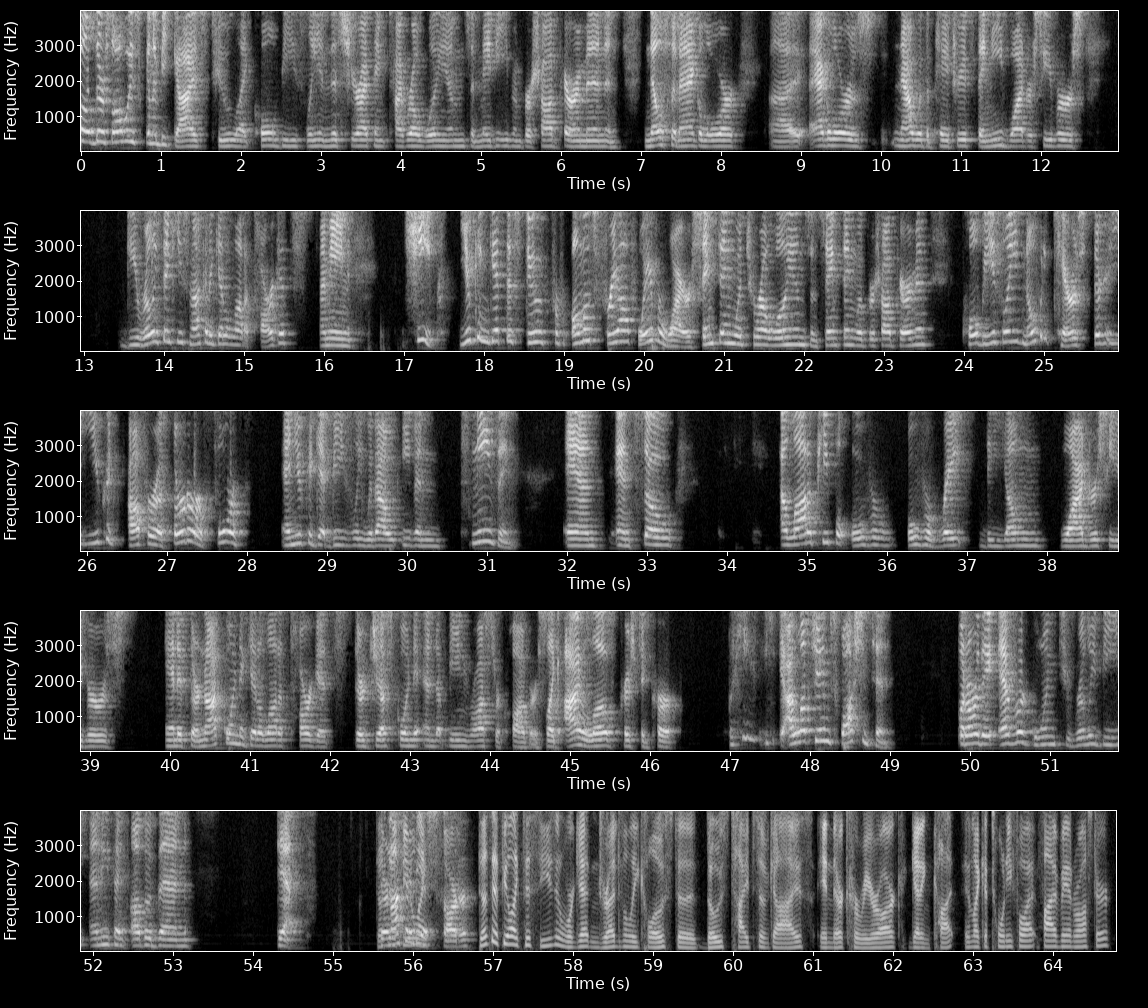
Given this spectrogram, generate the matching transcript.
Well, there's always going to be guys too, like Cole Beasley, and this year I think Tyrell Williams, and maybe even Breshad Perriman and Nelson Agholor. Uh, Agholor is now with the Patriots. They need wide receivers. Do you really think he's not going to get a lot of targets? I mean, cheap. You can get this dude for almost free off waiver wire. Same thing with Tyrell Williams, and same thing with Breshad Perriman. Cole Beasley, nobody cares. There, you could offer a third or a fourth and you could get Beasley without even sneezing. And and so a lot of people over overrate the young wide receivers and if they're not going to get a lot of targets, they're just going to end up being roster cloggers. Like I love Christian Kirk, but he, he I love James Washington. But are they ever going to really be anything other than depth? Doesn't They're not going to be like, a starter. Doesn't it feel like this season we're getting dreadfully close to those types of guys in their career arc getting cut in like a 25 man roster?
